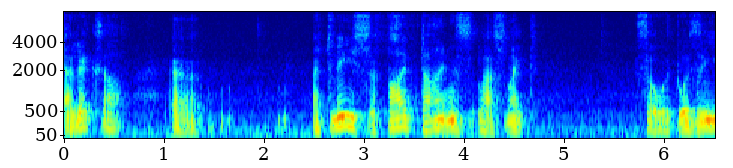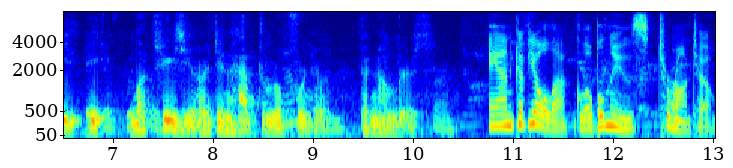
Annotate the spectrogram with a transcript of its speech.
Alexa uh, at least five times last night. So it was e- e- much easier. I didn't have to look for the, the numbers. Anne Gaviola, Global News, Toronto.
